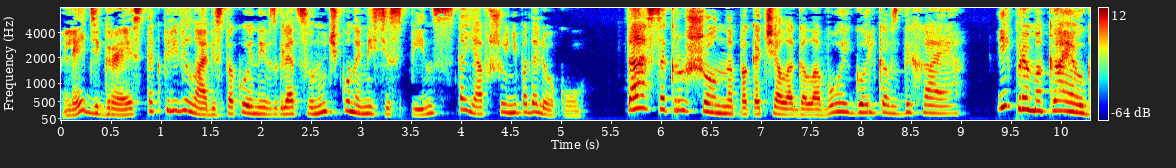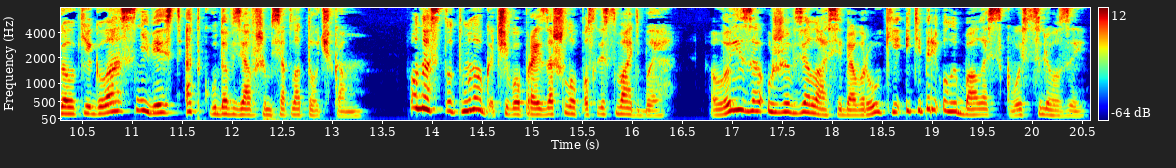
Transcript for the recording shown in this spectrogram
Леди Грейс так перевела обеспокоенный взгляд с внучку на миссис Пинс, стоявшую неподалеку. Та сокрушенно покачала головой, горько вздыхая, и промокая уголки глаз невесть откуда взявшимся платочком. «У нас тут много чего произошло после свадьбы». Луиза уже взяла себя в руки и теперь улыбалась сквозь слезы.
